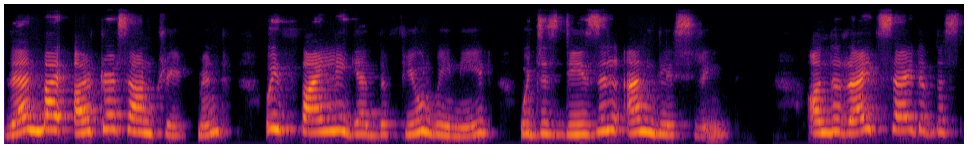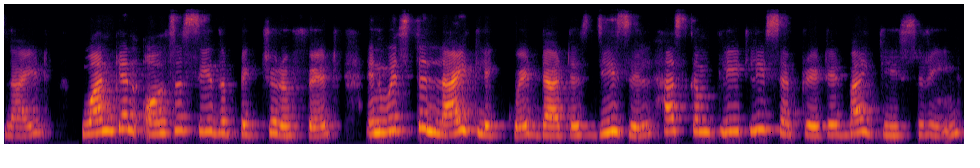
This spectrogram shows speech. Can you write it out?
Then by ultrasound treatment, we finally get the fuel we need, which is diesel and glycerin. On the right side of the slide, one can also see the picture of it in which the light liquid, that is diesel, has completely separated by glycerine,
